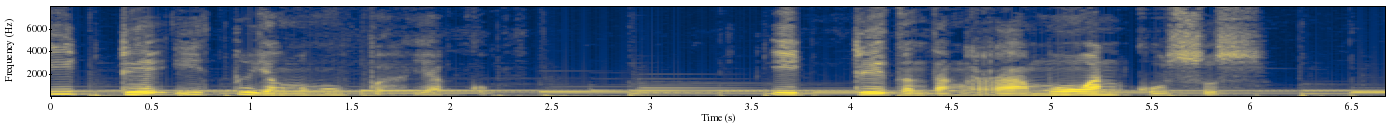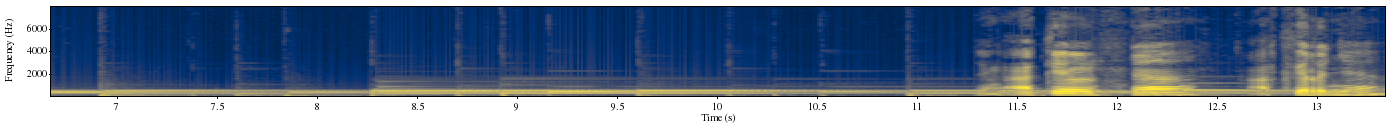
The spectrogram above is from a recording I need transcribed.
Ide itu yang mengubah Yakub. Ide tentang ramuan khusus akhirnya akhirnya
